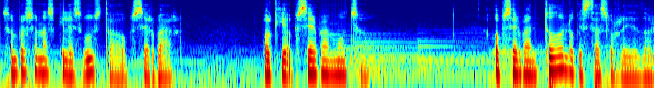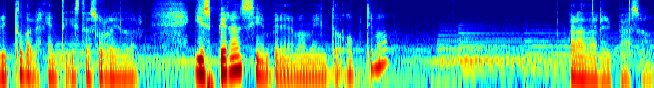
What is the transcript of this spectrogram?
son personas que les gusta observar, porque observan mucho. Observan todo lo que está a su alrededor y toda la gente que está a su alrededor. Y esperan siempre en el momento óptimo para dar el paso.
